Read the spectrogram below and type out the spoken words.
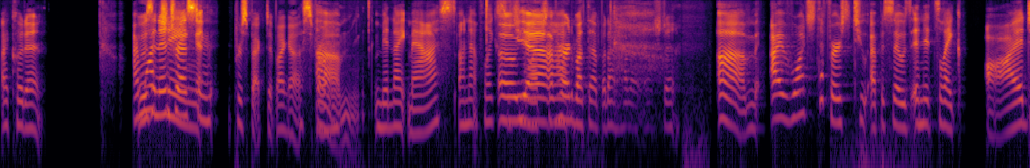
I couldn't. I'm it was an interesting perspective, I guess. From um Midnight Mass on Netflix. oh yeah, I've heard about that, but I haven't watched it. Um, I've watched the first two episodes and it's like odd.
